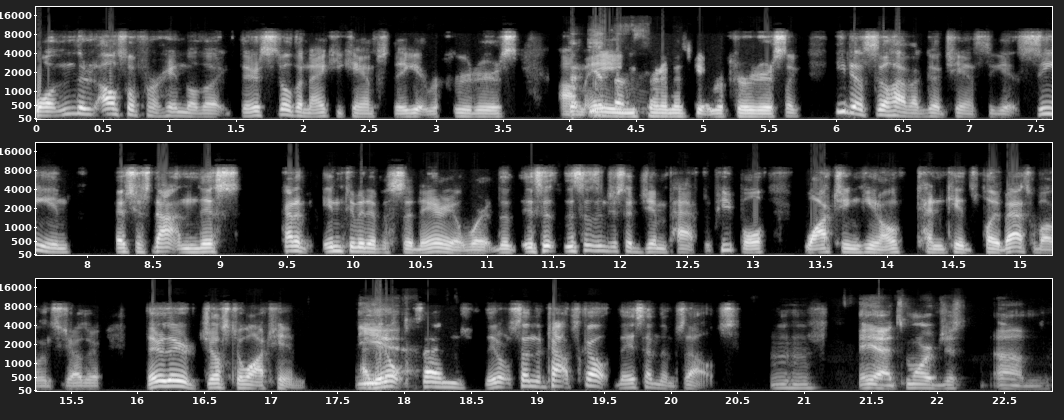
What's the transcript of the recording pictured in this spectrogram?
Well, there's also for him though, like there's still the Nike camps; they get recruiters. Um, yeah, AAU tournaments get recruiters. Like he does still have a good chance to get seen. It's just not in this kind of intimate of a scenario where the, this, is, this isn't just a gym packed with people watching, you know, 10 kids play basketball against each other. They're there just to watch him. And yeah. they don't send they don't send the top scout, they send themselves. Mm-hmm. Yeah, it's more of just um,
